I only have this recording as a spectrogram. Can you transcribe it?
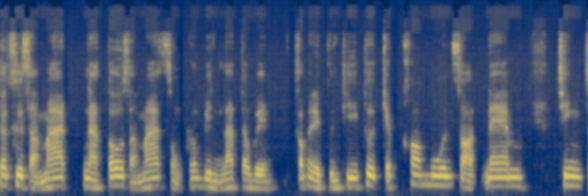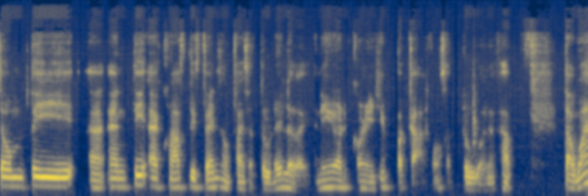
ก็คือสามารถนาโตสามารถส่งเครื่องบินลาดตระเวนเข้าไปในพื้นที่เพื่อเก็บข้อมูลสอดแนม ชิงโจมตี anti-aircraft defense ของฝ่ายศัตรูได้เลย อันนี้กรณีที่ประกาศของศัตรูนะครับ แต่ว่า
